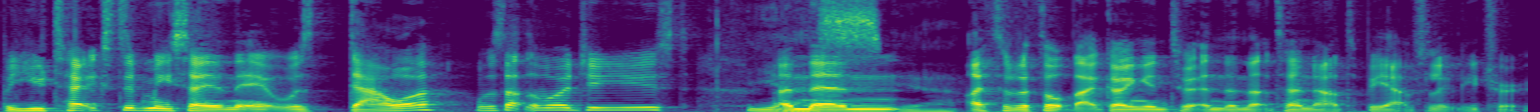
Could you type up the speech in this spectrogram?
but you texted me saying that it was dour. Was that the word you used? Yes, and then yeah. I sort of thought that going into it, and then that turned out to be absolutely true.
